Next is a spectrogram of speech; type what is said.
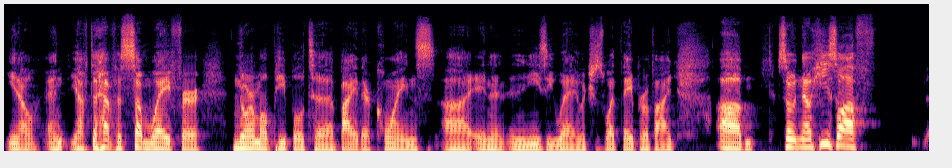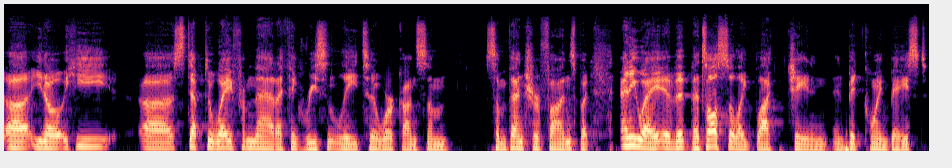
you know, and you have to have a, some way for normal people to buy their coins uh, in, a, in, an easy way, which is what they provide. Um, so now he's off. Uh, you know, he uh, stepped away from that. I think recently to work on some some venture funds. But anyway, that, that's also like blockchain and, and Bitcoin based.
